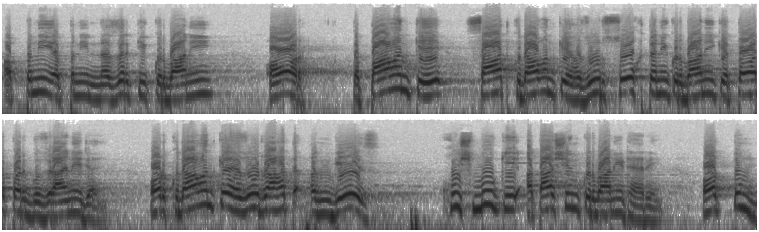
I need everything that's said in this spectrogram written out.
اپنی اپنی نظر کی قربانی اور تپاون کے ساتھ خداون کے حضور سوختنی قربانی کے طور پر گزرانے جائیں۔ اور خداون کے حضور راحت انگیز خوشبو کی اتاشن قربانی ٹھہریں۔ اور تم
